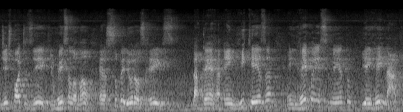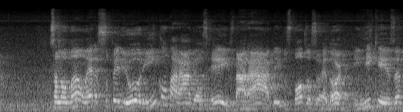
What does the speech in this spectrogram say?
a gente pode dizer que o rei Salomão era superior aos reis da terra em riqueza, em reconhecimento e em reinado. Salomão era superior e incomparável aos reis da Arábia e dos povos ao seu redor em riqueza,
